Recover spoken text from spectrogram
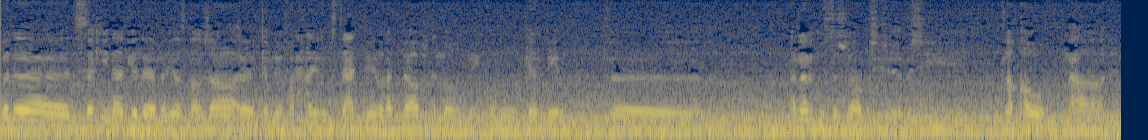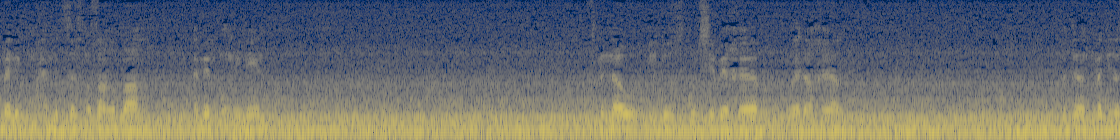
وبالنسبة ل- للساكنة ديال مدينة طنجة آه، كاملين فرحانين ومستعدين غدا باش أنهم يكونوا كاملين في أمام المستشفى باش باش يتلاقاو مع الملك محمد السادس نصره الله أمير المؤمنين. نتمناو يدوز كل شيء بخير وعلى خير. مدينة- مدينة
